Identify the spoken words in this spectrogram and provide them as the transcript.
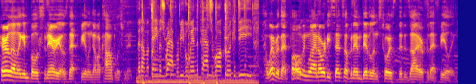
paralleling in both scenarios that feeling of accomplishment. That I'm a famous rapper, even when the past are all crooked D. However, that following line already sets up an ambivalence towards the desire for that feeling,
